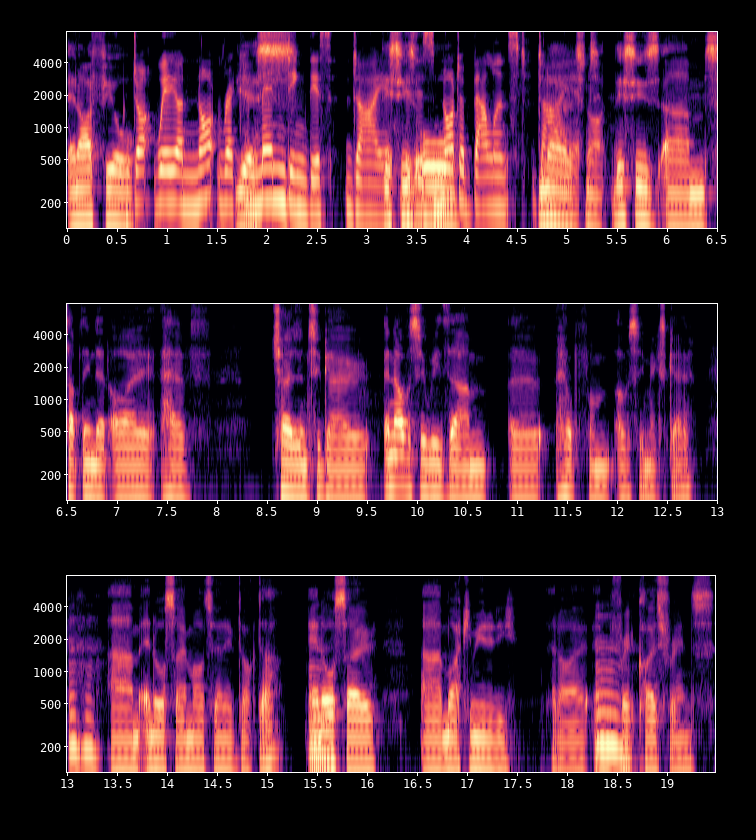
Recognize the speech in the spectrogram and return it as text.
and I feel Do- we are not recommending this diet. This This is is, all- not a balanced diet. No, it's not. This is um, something that I have chosen to go, and obviously with um, uh, help from obviously Mexico, Mm-hmm. um, and also my alternative doctor, Mm. and also uh, my community that I and fri close friends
